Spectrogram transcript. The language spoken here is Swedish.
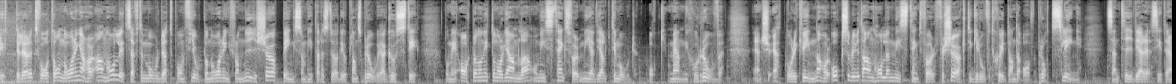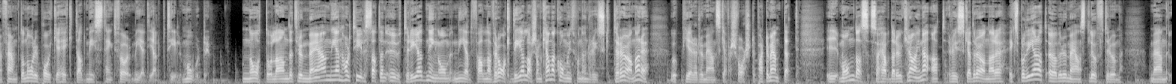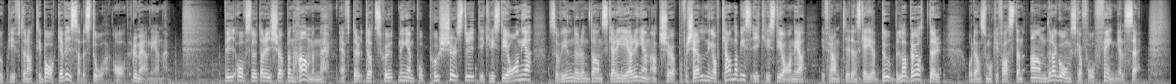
Ytterligare två tonåringar har anhållits efter mordet på en 14-åring från Nyköping som hittades död i Upplandsbro i augusti. De är 18 och 19 år gamla och misstänks för medhjälp till mord och människorov. En 21-årig kvinna har också blivit anhållen misstänkt för försök till grovt skyddande av brottsling. Sen tidigare sitter en 15-årig pojke häktad misstänkt för medhjälp till mord. NATO-landet Rumänien har tillsatt en utredning om nedfallna vrakdelar som kan ha kommit från en rysk drönare, uppger det rumänska försvarsdepartementet. I måndags så hävdade Ukraina att ryska drönare exploderat över rumänskt luftrum, men uppgifterna tillbakavisades då av Rumänien. Vi avslutar i Köpenhamn. Efter dödsskjutningen på Pusher Street i Christiania så vill nu den danska regeringen att köp och försäljning av cannabis i Christiania i framtiden ska ge dubbla böter och den som åker fast en andra gång ska få fängelse.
